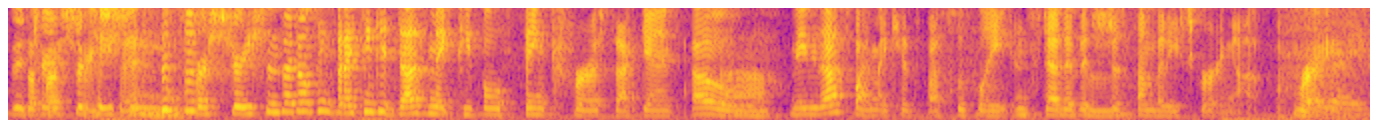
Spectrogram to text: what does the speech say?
the, The transportation frustrations, I don't think, but I think it does make people think for a second, oh, ah. maybe that's why my kid's bus was late instead of it's mm-hmm. just somebody screwing up. Right. Right.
